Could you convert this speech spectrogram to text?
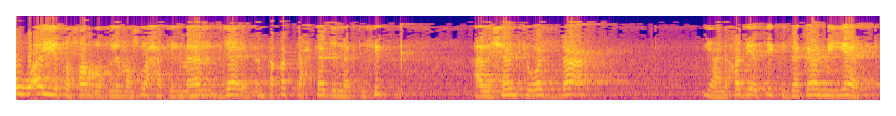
هو أي تصرف لمصلحة المال جائز. أنت قد تحتاج أنك تفك علشان توزع يعني قد يأتيك زكاة ميات.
